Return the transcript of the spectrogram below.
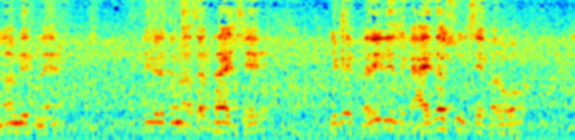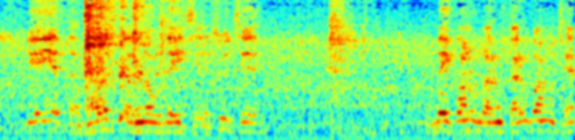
નવનીતને એ રીતે તમને અસર થાય છે કે ભાઈ ખરી રીતે કાયદો શું છે ખરો? કે એ તમારો જ કર્મનો ઉદય છે. શું છે? ઉદય કોનું? કર્મ કર્મ કોનું છે?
